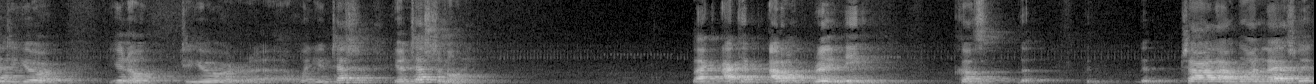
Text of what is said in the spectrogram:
into your, you know, to your, uh, when you test your testimony. Like I could, I don't really need it, because the, the child I won last week,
